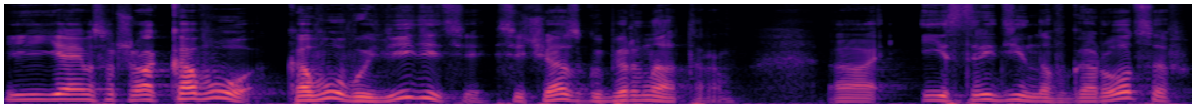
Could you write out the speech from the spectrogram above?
И я им спрашиваю, а кого? Кого вы видите сейчас губернатором? А, И среди новгородцев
